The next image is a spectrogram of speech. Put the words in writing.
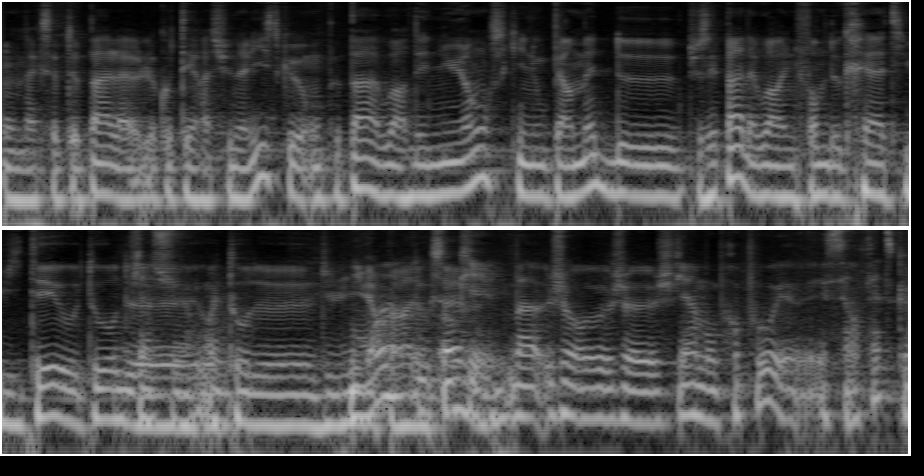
on n'accepte pas la- le côté rationaliste qu'on peut pas avoir des nuances qui nous permettent de, je sais pas, d'avoir une forme de créativité autour de, Bien sûr, ouais. autour de, de l'univers paradoxal. Ok, bah, je, je- je viens à mon propos et, et c'est en fait que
